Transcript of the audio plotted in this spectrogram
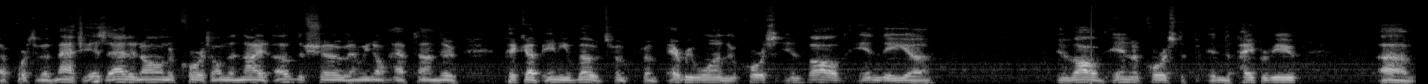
of course, if a match is added on, of course, on the night of the show, and we don't have time to pick up any votes from from everyone, of course, involved in the uh, involved in, of course, the, in the pay per view. Um,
